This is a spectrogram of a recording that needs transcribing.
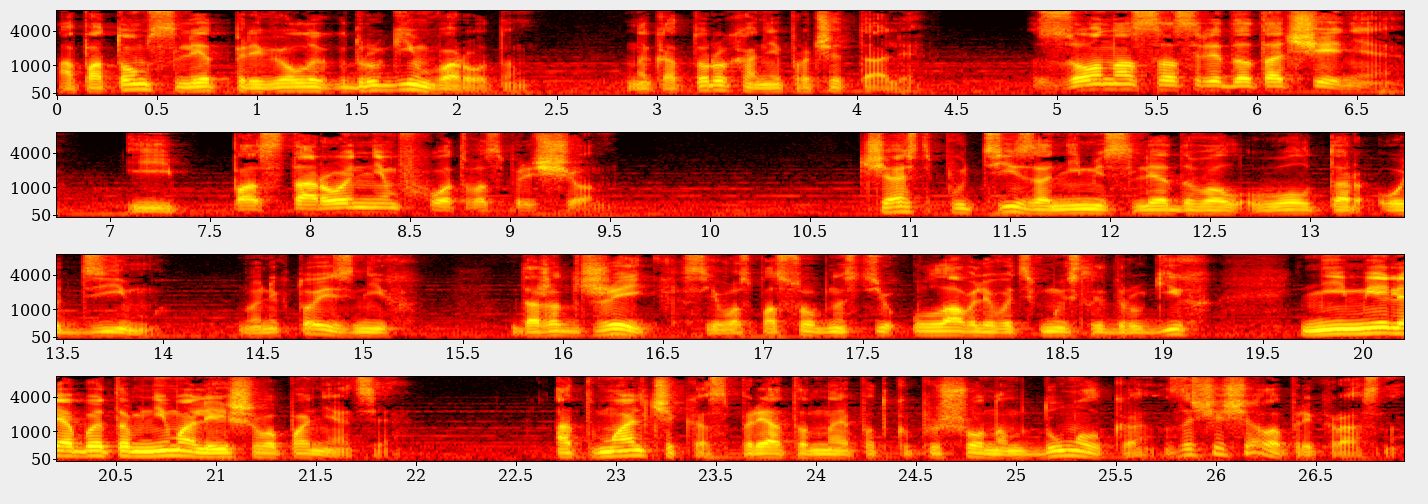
а потом след привел их к другим воротам, на которых они прочитали «Зона сосредоточения» и «Посторонним вход воспрещен». Часть пути за ними следовал Уолтер О'Дим, но никто из них, даже Джейк с его способностью улавливать мысли других, не имели об этом ни малейшего понятия. От мальчика, спрятанная под капюшоном думалка, защищала прекрасно.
